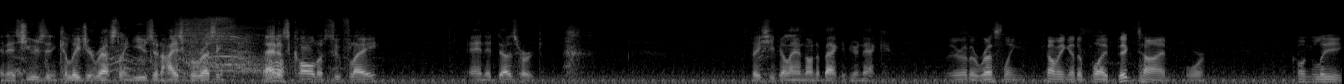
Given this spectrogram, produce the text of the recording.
and it's used in collegiate wrestling, used in high school wrestling. That oh. is called a souffle, and it does hurt, especially if you land on the back of your neck. There, are the wrestling coming into play big time for Cung Le.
